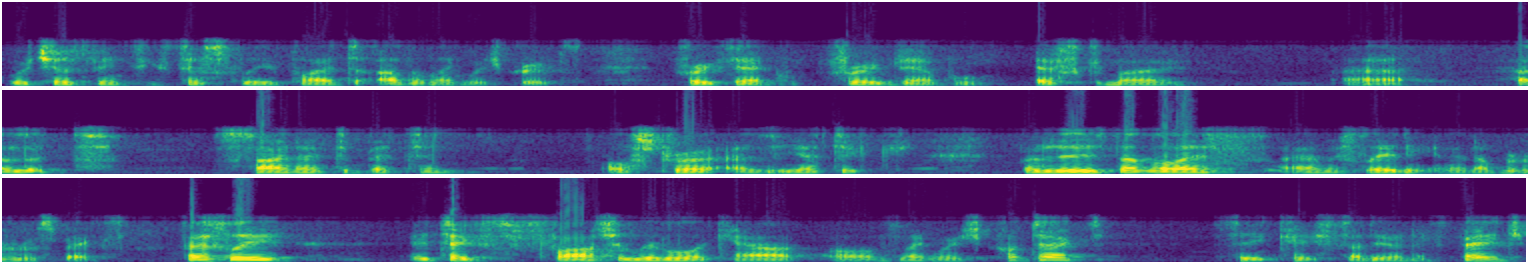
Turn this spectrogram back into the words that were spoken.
which has been successfully applied to other language groups. For example, for example Eskimo, uh, Aleut, Sino-Tibetan, Austroasiatic, but it is nonetheless uh, misleading in a number of respects. Firstly, it takes far too little account of language contact. See case study on next page.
